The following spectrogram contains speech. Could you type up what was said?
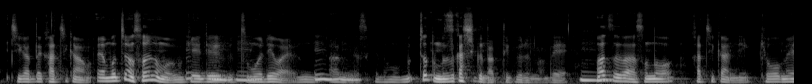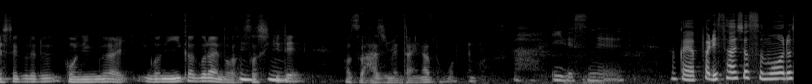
違った価値観をもちろんそういうのも受け入れるつもりではあるんですけどもちょっと難しくなってくるので、うん。まずはその価値観に共鳴してくれる5人ぐらい5人以下ぐらいの組織でまず始めたいなと思ってます。あいいですねなんかやっぱり最初スモール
